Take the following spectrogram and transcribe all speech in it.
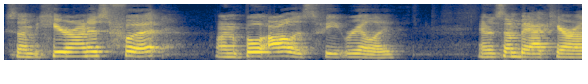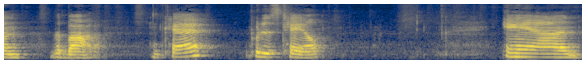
some here on his foot, on all his feet really, and some back here on the bottom. Okay? Put his tail. And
